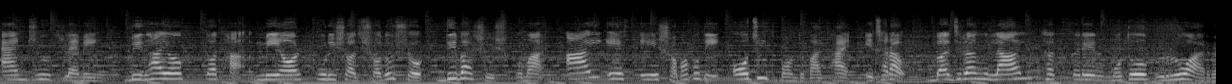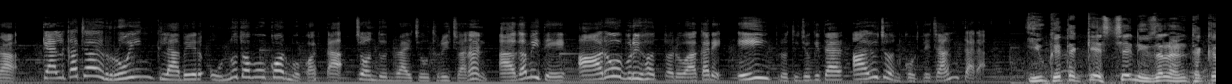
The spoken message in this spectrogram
Andrew Fleming বিধায়ক তথা মেয়র পরিষদ সদস্য দেবাশিস কুমার আইএফএ সভাপতি অজিত বন্দ্যোপাধ্যায়, এছাড়াও বজরং লাল ঠক্করের মতো রোয়াররা। ক্যালকাটা রোয়িং ক্লাবের অন্যতম কর্মকর্তা চন্দন রায় চৌধুরী জানান, আগামীতে আরও বৃহত্তর আকারে এই প্রতিযোগিতার আয়োজন করতে চান তারা। ইউকে থেকে এসছে নিউজিল্যান্ড থেকে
